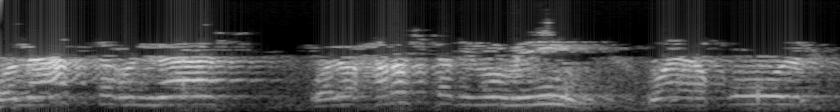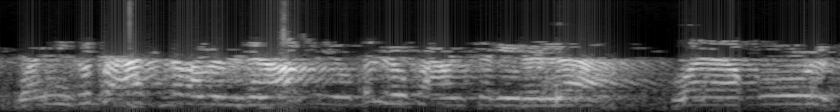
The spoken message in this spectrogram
وما أكثر الناس ولو حرصت بمؤمنين ويقول وإن تطع أكثر من في الأرض يضلك عن سبيل الله ويقول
